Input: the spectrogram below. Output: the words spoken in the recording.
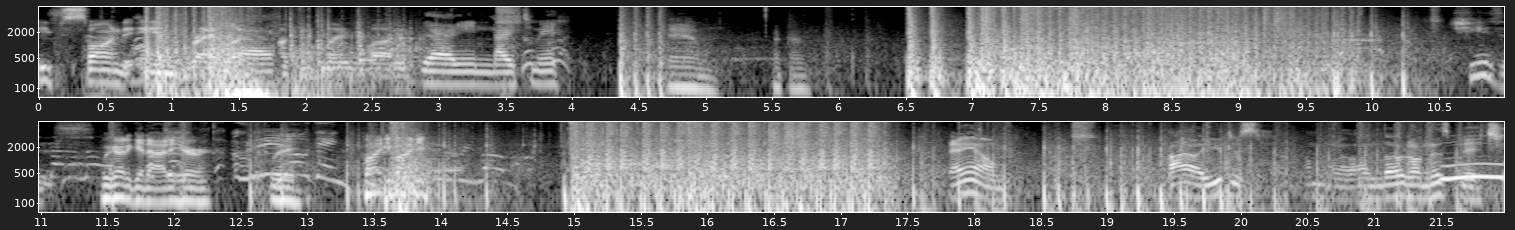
He spawned in right left fucking Blake's body. yeah, he knifed me. Damn. Okay. Jesus. We gotta get out of here. Wait. Behind you, behind you. Damn. Kyle, you just, I'm gonna unload on this bitch.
